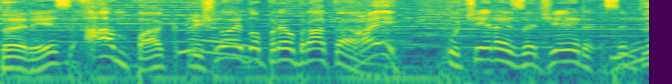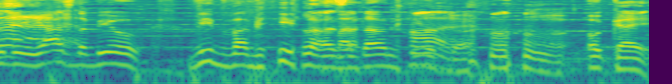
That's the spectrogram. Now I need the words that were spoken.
To je res, ampak prišlo je do preobrata. Kaj? Včeraj zvečer sem Ne. tudi jaz dobil vid vabilo Zakaj? downhill. okay.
